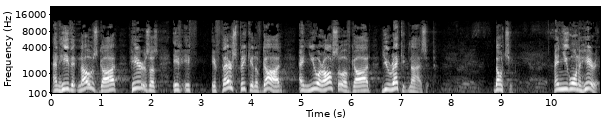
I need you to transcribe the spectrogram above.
and he that knows God hears us. If, if, if they're speaking of God, and you are also of God, you recognize it. Don't you? And you want to hear it.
